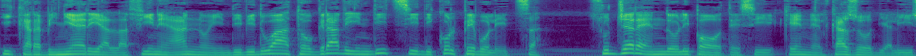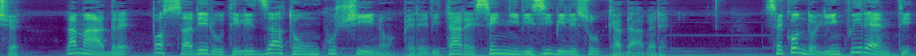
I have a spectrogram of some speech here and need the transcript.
i carabinieri alla fine hanno individuato gravi indizi di colpevolezza, suggerendo l'ipotesi che nel caso di Alice la madre possa aver utilizzato un cuscino per evitare segni visibili sul cadavere. Secondo gli inquirenti,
